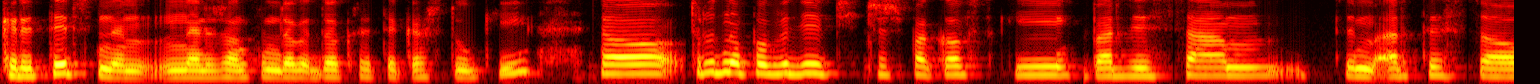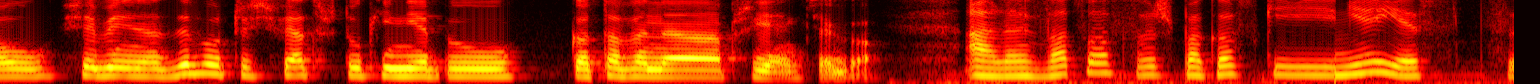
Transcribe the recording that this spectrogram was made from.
krytycznym należącym do, do krytyka sztuki, to trudno powiedzieć, czy Szpakowski bardziej sam tym artystą siebie nie nazywał, czy świat sztuki nie był gotowy na przyjęcie go. Ale Wacław Szpakowski nie jest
